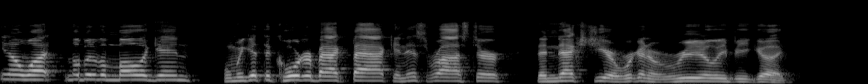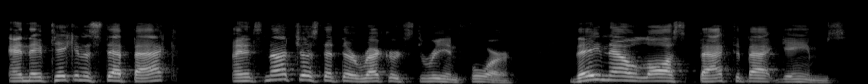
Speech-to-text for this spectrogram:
you know what? A little bit of a mulligan. When we get the quarterback back in this roster, the next year we're going to really be good. And they've taken a step back. And it's not just that their record's three and four, they now lost back to back games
